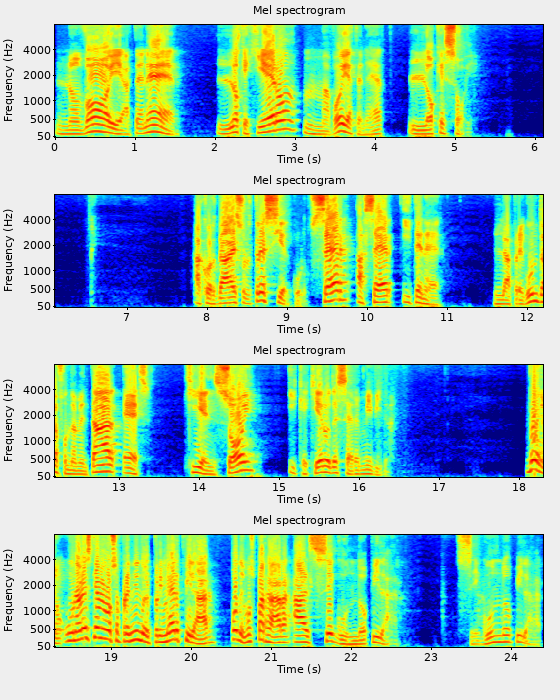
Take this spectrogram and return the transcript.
No voy a tener lo que quiero, ma voy a tener lo que soy. Acordáis los tres círculos, ser, hacer y tener. La pregunta fundamental es, quién soy y qué quiero de ser en mi vida. Bueno, una vez que hemos aprendido el primer pilar, podemos pasar al segundo pilar. Segundo pilar.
